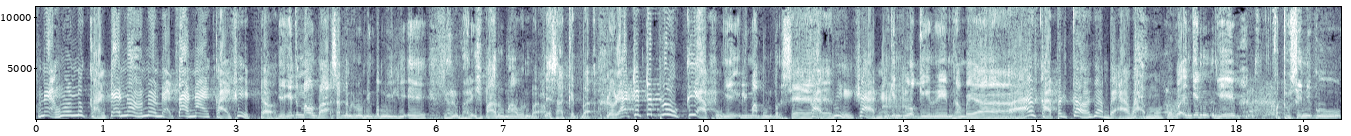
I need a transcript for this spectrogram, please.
nek ngono gantenono nek tanah gak sida. Nggih ngeten mawon Pak, sampeyan ngrunding pemilih jaluk balik separuh mawon Pak, nek saged Pak. Lho lah tetep rugi aku. Nggih 50%. Gak bisa nah. Mungkin kula kirim sampeyan. Ah, gak percaya mbak awakmu. Pokoke mungkin nggih wedhus niku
